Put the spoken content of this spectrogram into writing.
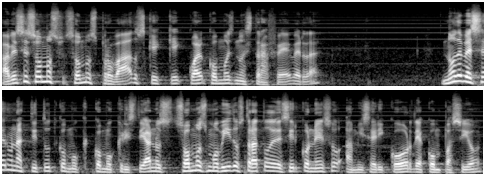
A veces somos, somos probados, que, ¿cómo es nuestra fe, verdad? No debe ser una actitud como, como cristianos. Somos movidos, trato de decir con eso, a misericordia, compasión.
